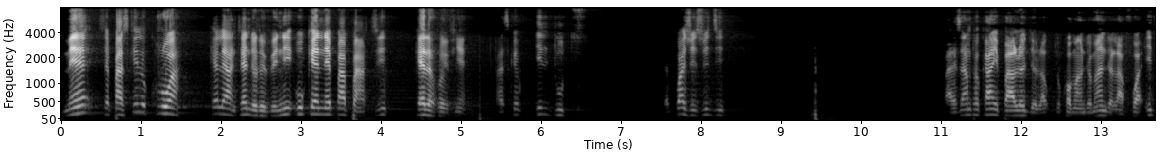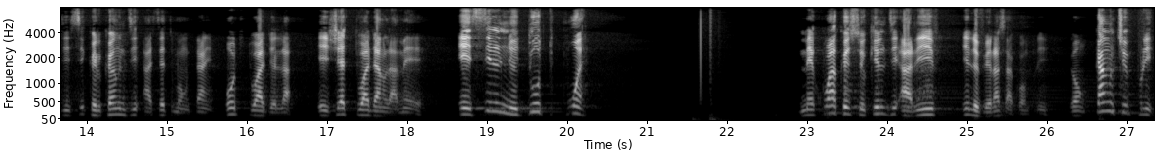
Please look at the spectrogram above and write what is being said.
mais c'est parce qu'il croit qu'elle est en train de revenir ou qu'elle n'est pas partie qu'elle revient. Parce qu'il doute. C'est pourquoi Jésus dit, par exemple, quand il parle de du commandement de la foi, il dit, si quelqu'un dit à cette montagne, ôte-toi de là et jette-toi dans la mer, et s'il ne doute point, mais croit que ce qu'il dit arrive, il le verra s'accomplir. Donc, quand tu pries,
